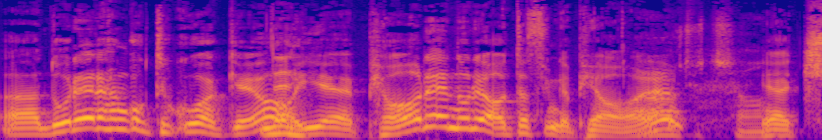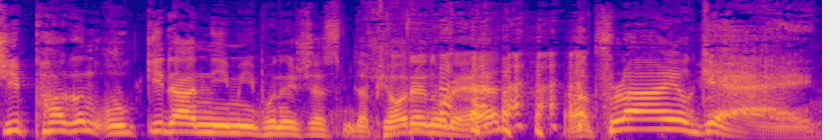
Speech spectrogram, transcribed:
아, 노래를 한 곡 듣고 갈게요. 네. 예, 별의 노래 어떻습니까? 별. 아, 좋죠. 예, 쥐팍은 웃기다님이 보내주셨습니다. 별의 노래 아, Fly Again.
